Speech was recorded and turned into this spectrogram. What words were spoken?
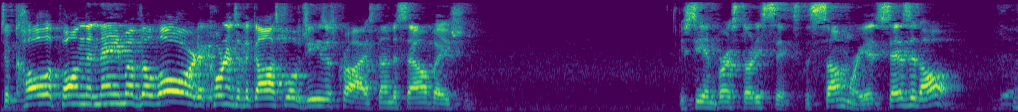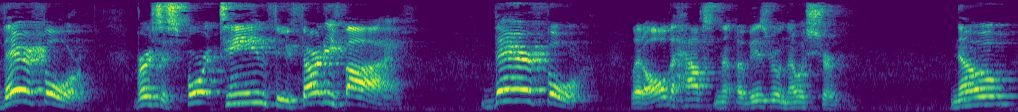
to call upon the name of the Lord according to the gospel of Jesus Christ unto salvation. You see in verse 36, the summary, it says it all. Yeah. Therefore, verses 14 through 35, therefore, let all the house of Israel know assuredly. Know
